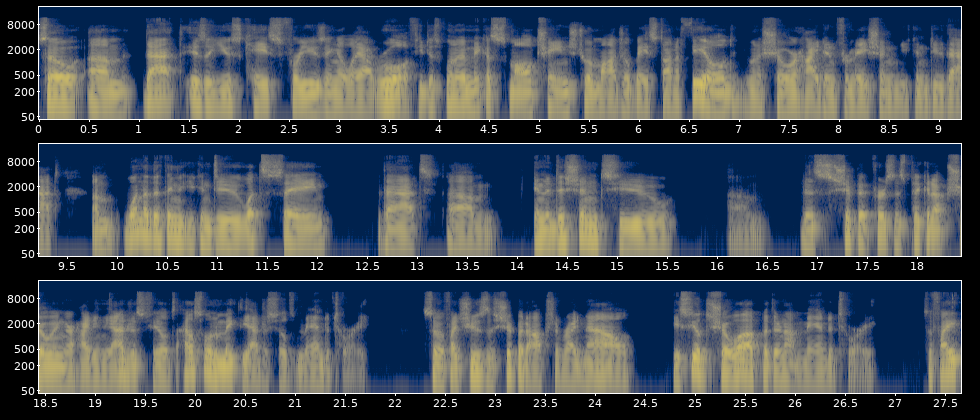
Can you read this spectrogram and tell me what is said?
so um, that is a use case for using a layout rule. If you just want to make a small change to a module based on a field, you want to show or hide information, you can do that. Um, one other thing that you can do, let's say that um, in addition to um, this ship it versus pick it up showing or hiding the address fields, I also want to make the address fields mandatory. So if I choose the ship it option right now, these fields show up, but they're not mandatory. So if I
